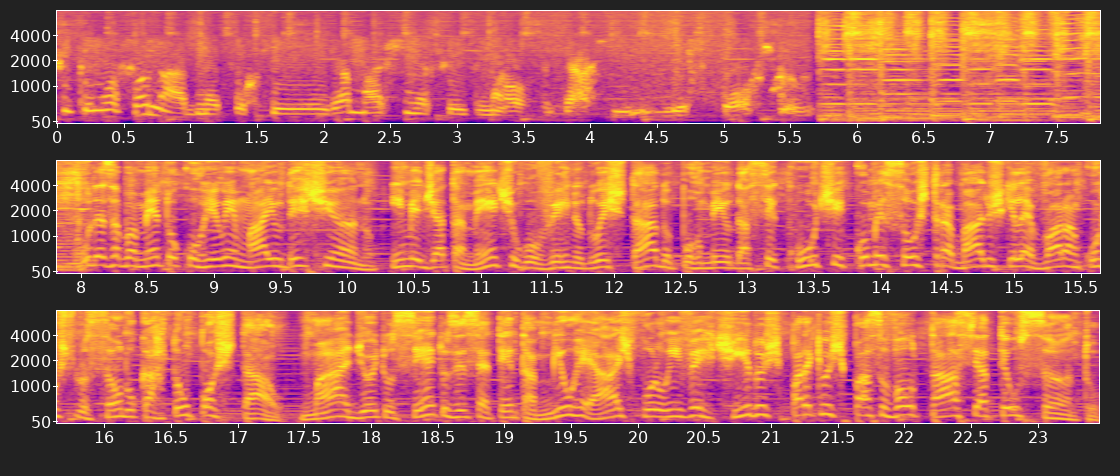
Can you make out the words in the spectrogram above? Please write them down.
Fico emocionado, né, porque eu jamais tinha feito uma obra de arte nesse poste. O desabamento ocorreu em maio deste ano. Imediatamente, o governo do estado, por meio da Secult, começou os trabalhos que levaram à construção do cartão postal. Mais de 870 mil reais foram investidos para que o espaço voltasse a ter o santo.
